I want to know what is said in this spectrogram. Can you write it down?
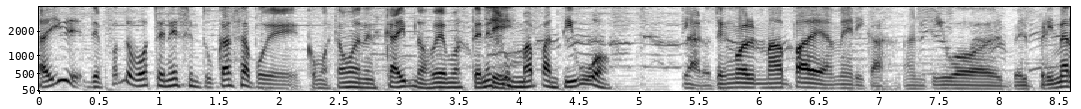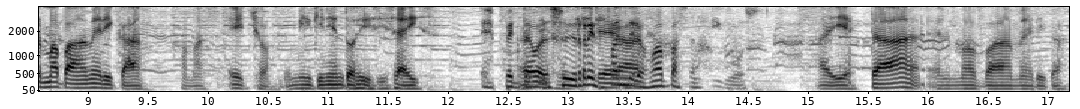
ahí de, de fondo vos tenés en tu casa, porque como estamos en Skype nos vemos, ¿tenés Sí. un mapa antiguo? Claro, tengo el mapa de América, antiguo, el, el primer mapa de América jamás hecho, de 1516. Espectacular, soy re llega- fan de los mapas antiguos. Ahí está el mapa de América.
